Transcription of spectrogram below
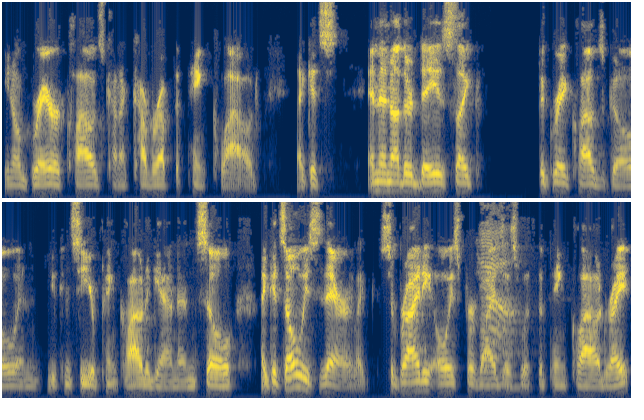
you know, grayer clouds kind of cover up the pink cloud. Like it's, and then other days, like the gray clouds go and you can see your pink cloud again. And so, like, it's always there. Like, sobriety always provides yeah. us with the pink cloud, right?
